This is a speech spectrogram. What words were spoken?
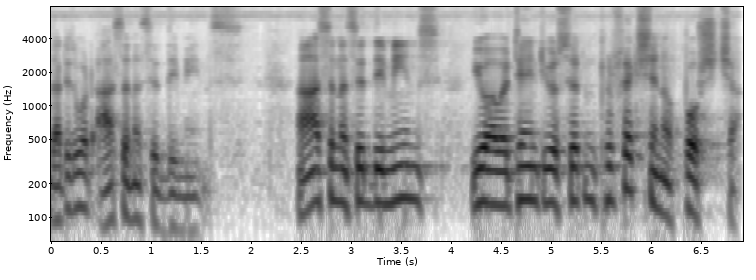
That is what asana siddhi means. Asana siddhi means you have attained to a certain perfection of posture.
